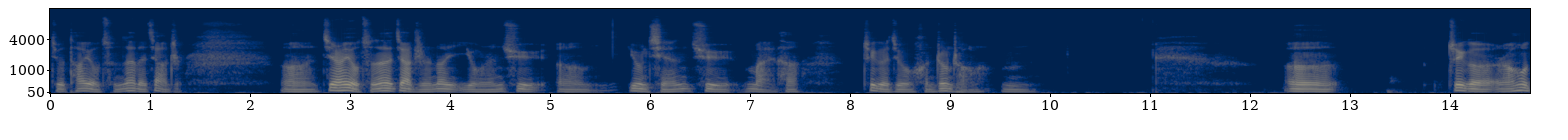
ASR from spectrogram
就它有存在的价值。嗯，既然有存在的价值，那有人去嗯用钱去买它，这个就很正常了。嗯嗯，这个然后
